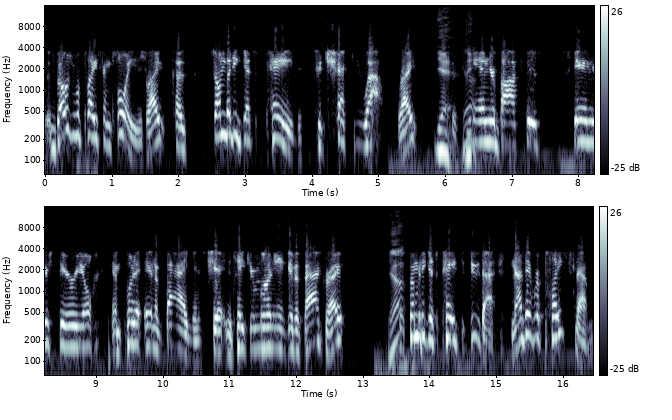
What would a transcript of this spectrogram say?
those replace employees, right? Because somebody gets paid to check you out, right? Yeah. To scan your boxes, scan your cereal, and put it in a bag and shit, and take your money and give it back, right? Yeah. So somebody gets paid to do that. Now they replace them.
